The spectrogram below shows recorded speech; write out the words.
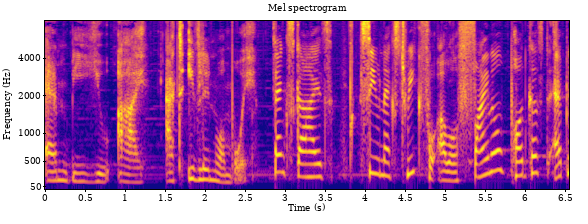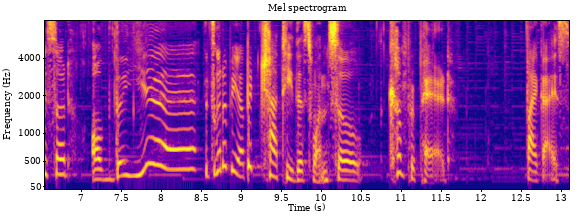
M B U I at Evelyn Wambui. Thanks, guys. See you next week for our final podcast episode of the year. It's going to be a bit chatty, this one, so come prepared. Bye, guys.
